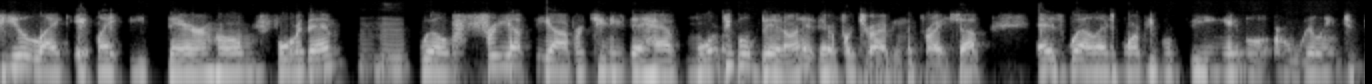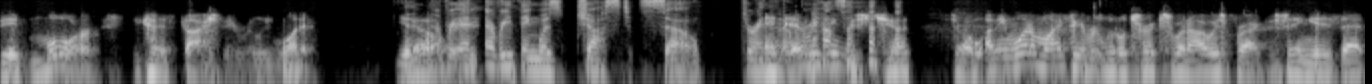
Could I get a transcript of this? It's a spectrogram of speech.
feel like it might be their home for them mm-hmm. will free up the opportunity to have more people bid on it, therefore driving the price up, as well as more people being able or willing to bid more because, gosh, they really want it. You know, and, every, and everything was just so during and everything was just so, I mean, one of my favorite little tricks when I was practicing is that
